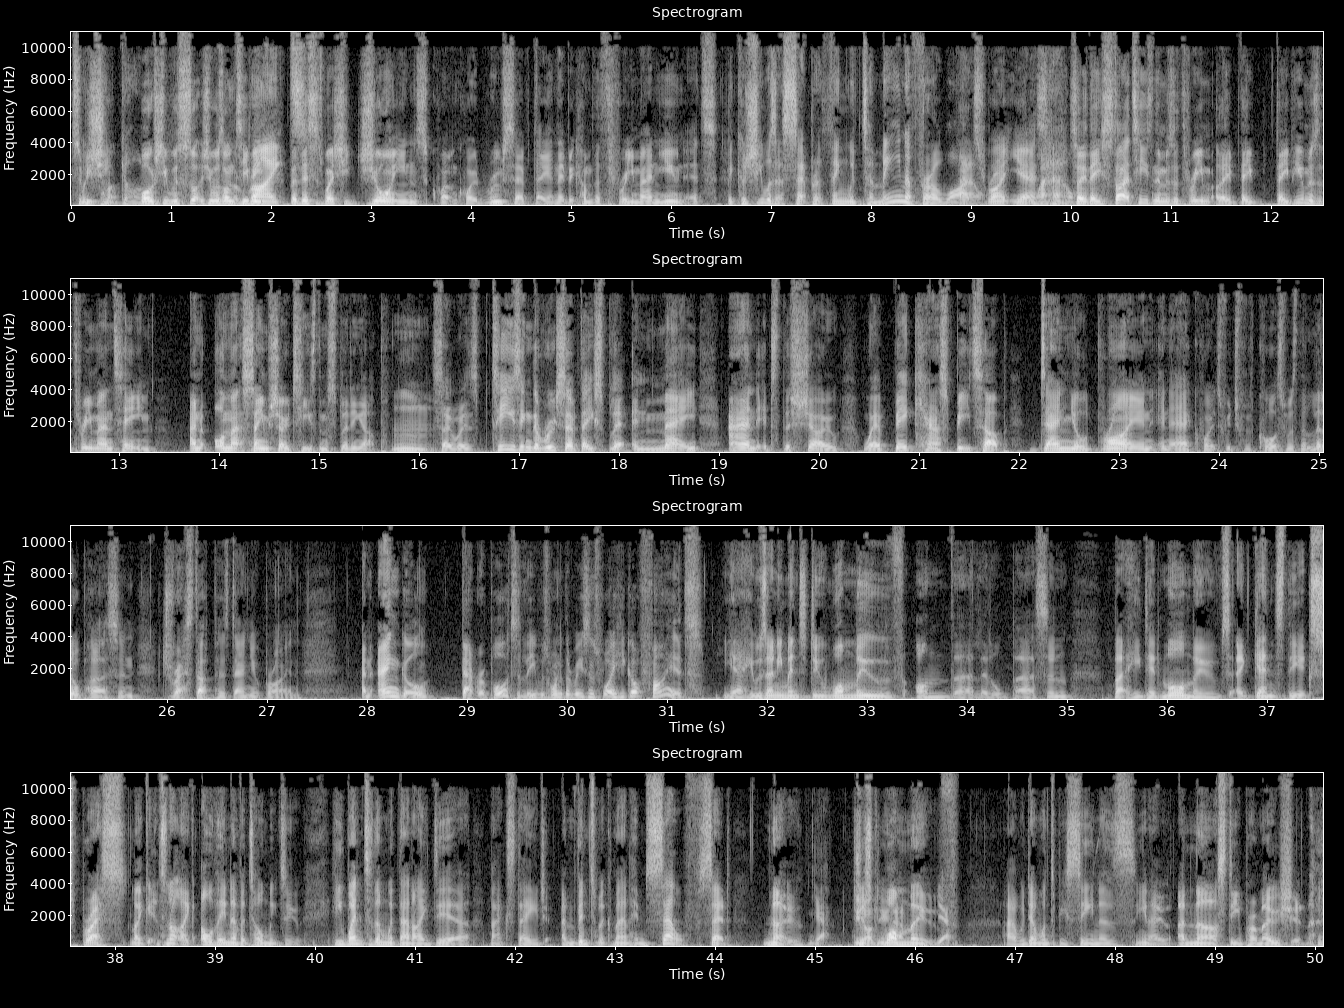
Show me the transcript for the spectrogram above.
To Was be she gone? Well, she was so- she was on TV, Right. but this is where she joins quote unquote Rusev Day, and they become the three man unit. because she was a separate thing with Tamina for a while. That's right. Yes. Wow. So they start teasing them as a three. They, they debut them as a three-man team, and on that same show, tease them splitting up. Mm. So it was teasing the Rusev Day split in May, and it's the show where Big Cass beat up Daniel Bryan in air quotes, which of course was the little person dressed up as Daniel Bryan. An angle that reportedly was one of the reasons why he got fired. Yeah, he was only meant to do one move on the little person, but he did more moves against the Express. Like, it's not like, oh, they never told me to. He went to them with that idea backstage, and Vince McMahon himself said, no, Yeah, do just do one that." move. Yeah. Uh, we don't want to be seen as, you know, a nasty promotion.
